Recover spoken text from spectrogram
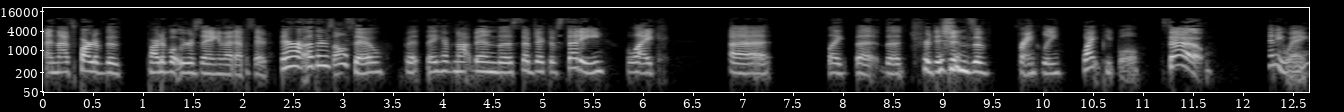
and that's part of the part of what we were saying in that episode. There are others also, but they have not been the subject of study like uh like the the traditions of frankly white people. So, anyway,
